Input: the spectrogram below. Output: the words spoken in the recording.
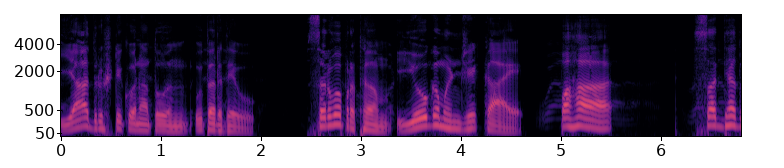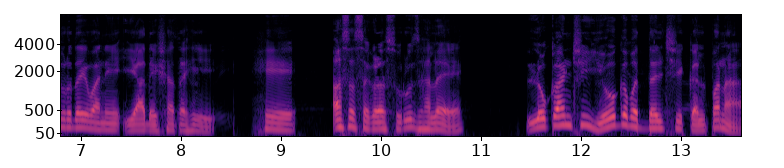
या दृष्टिकोनातून उत्तर देऊ. सर्वप्रथम योग म्हणजे काय? पहा सध्या दुर्दैवाने या देशातही हे असं सगळं सुरू झालंय. लोकांची योगबद्दलची कल्पना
